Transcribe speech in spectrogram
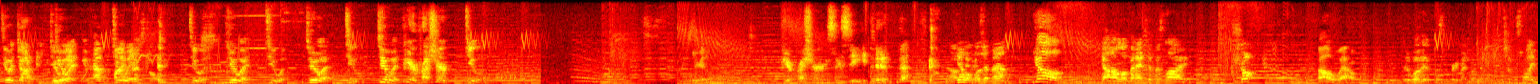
Do it, Jonathan. Do Do, it. it. You have the Do time it. crystal. Do it. Do it. Do it. Do it. Do it. Do it. Peer pressure. Do it. You're good. Peer pressure. Succeed. Kill him, it. was it, man? Go. Got on the edge of his life. Shock. Oh, wow. Well, it was pretty much what the edge of his life.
